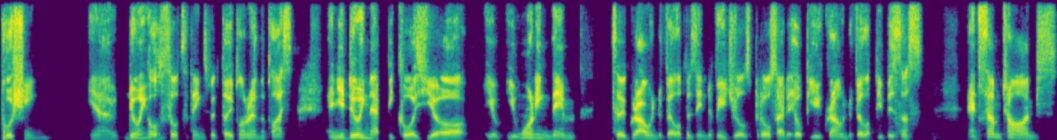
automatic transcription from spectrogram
pushing, you know, doing all sorts of things with people around the place, and you're doing that because you're you're, you're wanting them to grow and develop as individuals, but also to help you grow and develop your business. And sometimes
